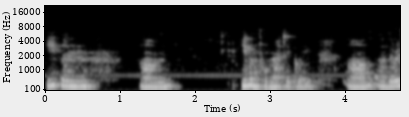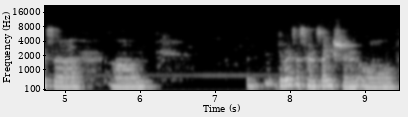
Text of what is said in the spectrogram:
even, um, even phonetically, um, uh, there is a um, there is a sensation of,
